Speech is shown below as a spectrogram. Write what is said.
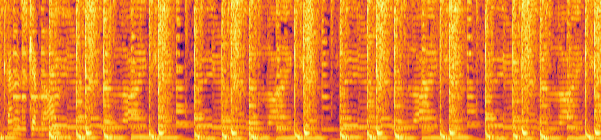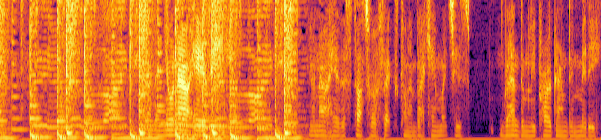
Okay, let's skip that on. the stutter effects coming back in which is randomly programmed in MIDI.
